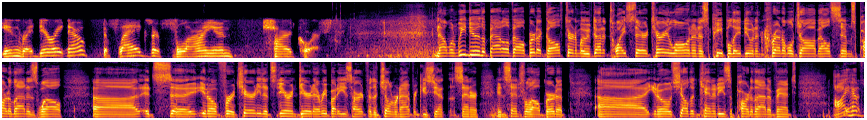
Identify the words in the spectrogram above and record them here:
in Red Deer right now, the flags are flying hardcore. Now, when we do the Battle of Alberta golf tournament, we've done it twice there. Terry Lowen and his people, they do an incredible job. Al Sims, part of that as well. Uh, it's, uh, you know, for a charity that's near and dear to everybody's heart for the Children Advocacy Center in central Alberta. Uh, you know, Sheldon Kennedy's a part of that event. I have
